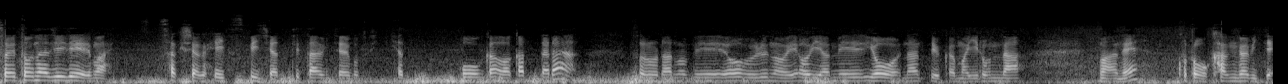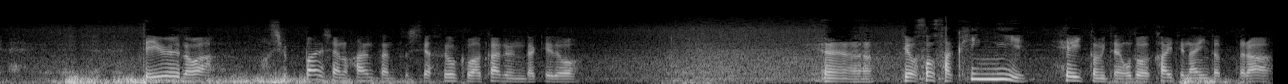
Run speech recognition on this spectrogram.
それと同じで、まあ、作者がヘイトスピーチやってたみたいなことや方が分かったらそのラノベを売るのをやめようなんていうか、まあ、いろんなまあねことを鑑みてっていうのは出版社の判断としてはすごくわかるんだけどうん。でもその作品にヘイトみたいなことが書いてないんだったら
